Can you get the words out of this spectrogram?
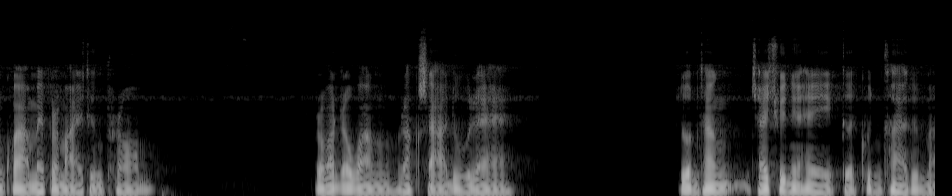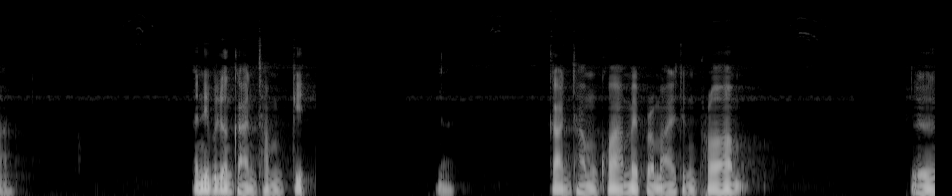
ำความไม่ประมาทถึงพร้อม ระมัดระวังรักษาดูแล รวมทั้งใช้ชีวิตเนี่ยให้เกิดคุณค่าขึ้นมา อันนี้เป็นเรื่องการทำกิจ การทำความไม่ประมาทให้ถึงพร้อม หรือ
